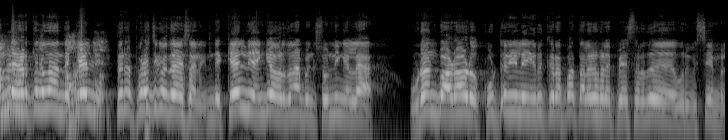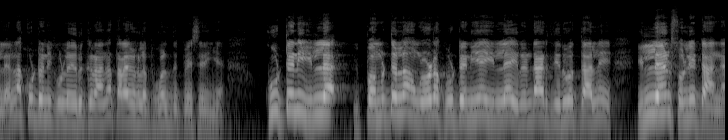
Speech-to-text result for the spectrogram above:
அந்த இடத்துல தான் அந்த கேள்வி திரு புரட்சி கவிதாசன் இந்த கேள்வி எங்கே வருதுன்னா நீங்க சொன்னீங்கல்ல உடன்பாடோடு கூட்டணியில் இருக்கிறப்ப தலைவர்களை பேசுறது ஒரு விஷயம் இல்லை. எல்லாம் கூட்டணிக்குள்ள இருக்கிறாங்க தலைவர்களை புகழ்ந்து பேசுறீங்க. கூட்டணி இல்லை. இப்போ மட்டும் இல்லை அவங்களோட கூட்டணியே இல்லை. ரெண்டாயிரத்தி இருபத்தாலு இல்லைன்னு சொல்லிட்டாங்க.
